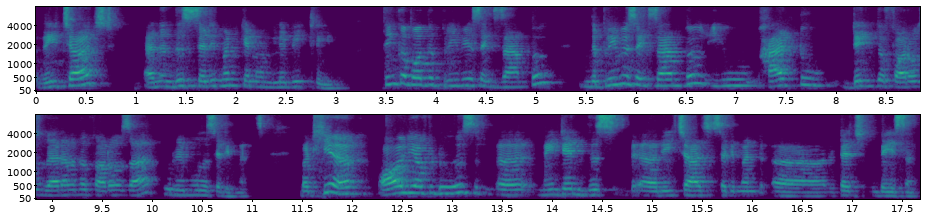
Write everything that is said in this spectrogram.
recharged, and then this sediment can only be cleaned. Think about the previous example. In the previous example, you had to dig the furrows wherever the furrows are to remove the sediments. But here, all you have to do is uh, maintain this uh, recharge sediment uh, retention basin.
